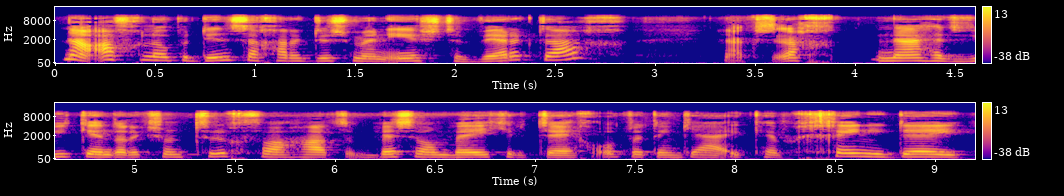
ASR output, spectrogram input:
Nou, afgelopen dinsdag had ik dus mijn eerste werkdag. Nou, ik zag na het weekend dat ik zo'n terugval had, best wel een beetje er tegenop. Dat ik denk, ja, ik heb geen idee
